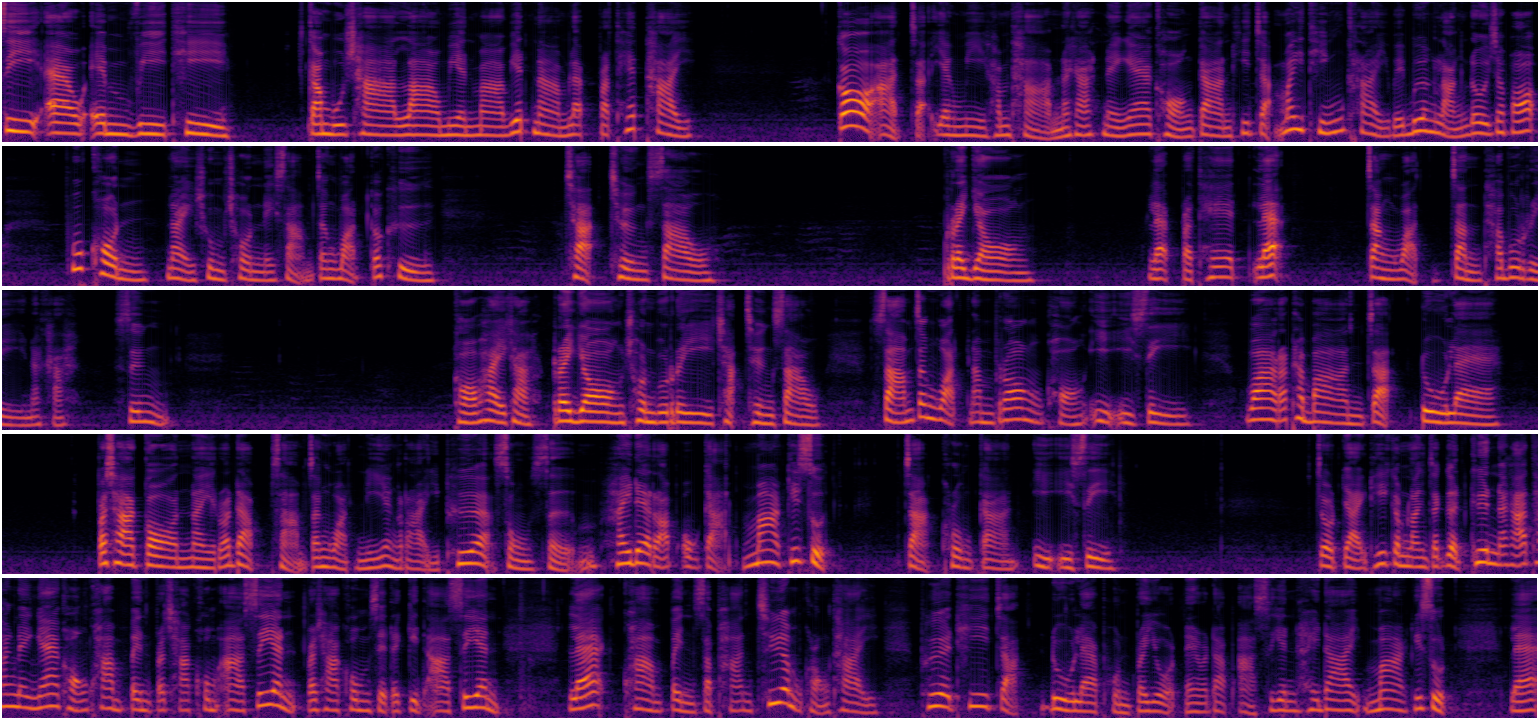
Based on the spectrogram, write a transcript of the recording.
CLMVT กัมพูชา ลาว เมียนมา เวียดนาม และประเทศไทย ก็อาจจะยังมีคำถามนะคะ ในแง่ของการที่จะไม่ทิ้งใครไว้เบื้องหลัง โดยเฉพาะผู้คนในชุมชนใน 3 จังหวัดก็คือ ฉะเชิงเซาระยอง และประเทศและจังหวัดจันทบุรีนะคะ ซึ่ง ขออภัยค่ะ ระยองชนบุรี ฉะเชิงเซาสามจังหวัดนำร่องของ EEC ว่ารัฐบาลจะดูแล ประชากรในระดับ 3 จังหวัดนี้อย่างไร เพื่อส่งเสริมให้ได้รับโอกาสมากที่สุดจากโครงการ EEC โจทย์ใหญ่ที่กำลังจะเกิดขึ้นนะคะ ทั้งในแง่ของความเป็นประชาคมอาเซียน ประชาคมเศรษฐกิจอาเซียน และความเป็นสะพานเชื่อมของไทย เพื่อที่จะดูแลผลประโยชน์ในระดับอาเซียนให้ได้มากที่สุด และ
